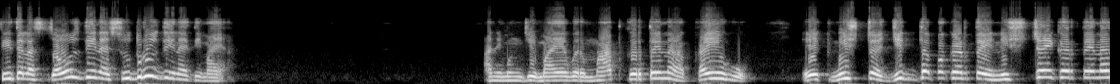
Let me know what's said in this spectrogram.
ती त्याला जाऊच दिन आहे सुधरूच दिन आहे ती माया. आणि मग जी मायावर मात करतोय ना काही हो एक निष्ठ जिद्द पकडतय निश्चय करतय ना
